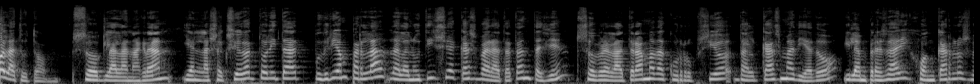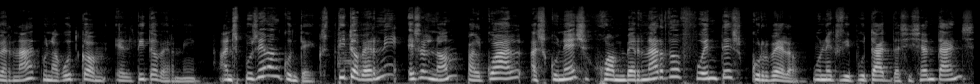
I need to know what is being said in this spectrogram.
Hola a tothom, sóc l'Alana Gran i en la secció d'actualitat podríem parlar de la notícia que ha esbarat a tanta gent sobre la trama de corrupció del cas mediador i l'empresari Juan Carlos Bernat, conegut com el Tito Berni. Ens posem en context. Tito Berni és el nom pel qual es coneix Juan Bernardo Fuentes Curbelo, un exdiputat de 60 anys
